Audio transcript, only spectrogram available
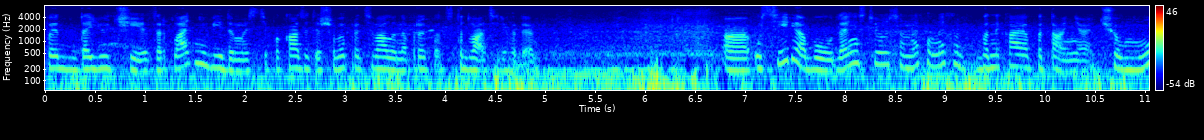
подаючи зарплатні відомості, показуєте, що ви працювали, наприклад, 120 годин. У Сірі або у Денис у них у них виникає питання, чому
